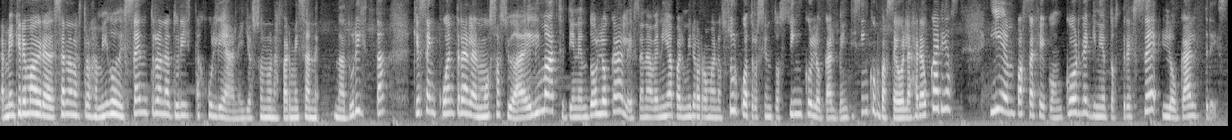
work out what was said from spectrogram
También queremos agradecer a nuestros amigos de Centro Naturista Julián. Ellos son una farmacia naturista que se encuentra en la hermosa ciudad de Limache. Tienen dos locales, en Avenida Palmiro Romano Sur 405, local 25, en Paseo Las Araucarias, y en Pasaje Concordia 503C, local 3.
